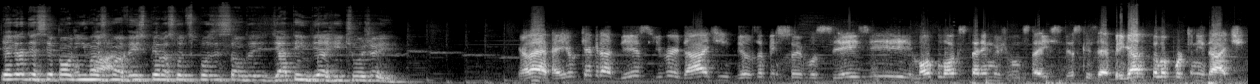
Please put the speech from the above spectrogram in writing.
e agradecer Paulinho mais uma vez pela sua disposição de, de atender a gente hoje aí. Galera, eu que agradeço de verdade. Deus abençoe vocês e logo logo estaremos juntos aí, se Deus quiser. Obrigado pela oportunidade.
